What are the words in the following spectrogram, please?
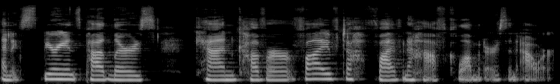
and experienced paddlers can cover five to five and a half kilometers an hour.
